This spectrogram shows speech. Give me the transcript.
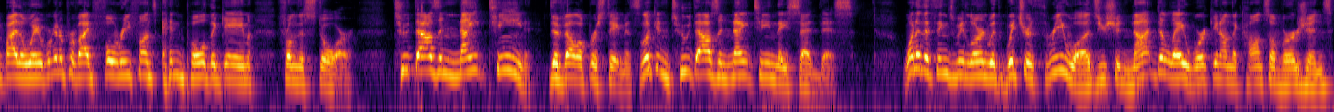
by the way, we're going to provide full refunds and pull the game from the store. 2019 developer statements. Look in 2019, they said this. One of the things we learned with Witcher 3 was you should not delay working on the console versions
